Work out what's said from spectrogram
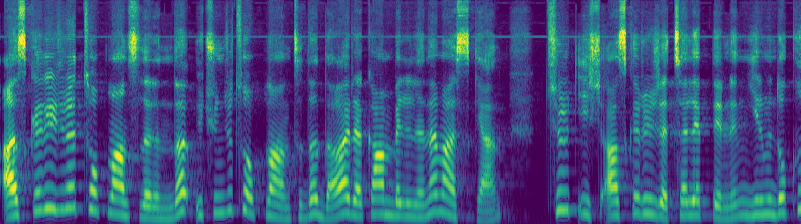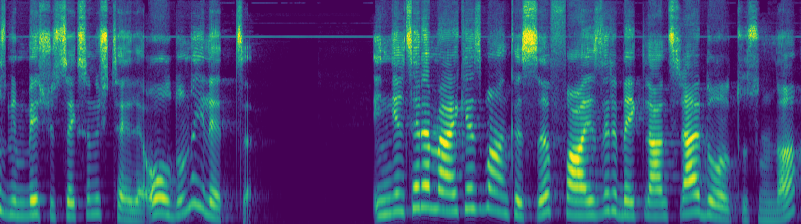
Asgari ücret toplantılarında 3. toplantıda da rakam belirlenemezken Türk İş asgari ücret taleplerinin 29.583 TL olduğunu iletti. İngiltere Merkez Bankası faizleri beklentiler doğrultusunda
